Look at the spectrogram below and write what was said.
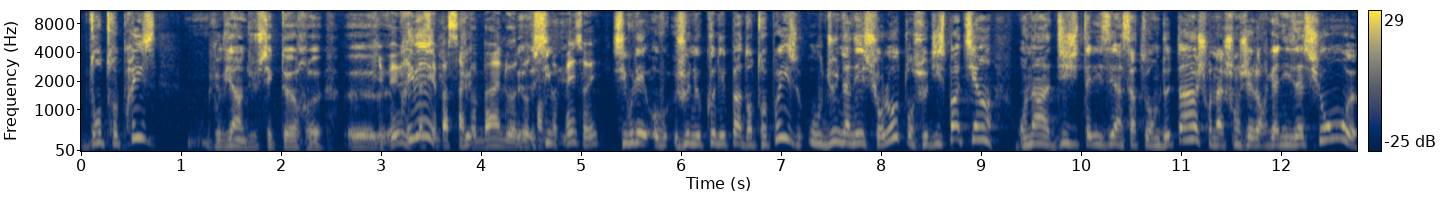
d'entreprises je viens du secteur euh, euh privé. privé. pas Saint-Gobain et d'autres euh, si, entreprises, oui. Si vous voulez, je ne connais pas d'entreprise où d'une année sur l'autre, on se dise pas, tiens, on a digitalisé un certain nombre de tâches, on a changé l'organisation, euh,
